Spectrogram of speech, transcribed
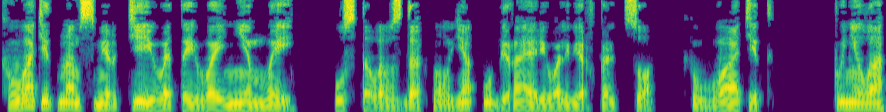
«Хватит нам смертей в этой войне, Мэй», – устало вздохнул я, убирая револьвер в кольцо. «Хватит». «Поняла»,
